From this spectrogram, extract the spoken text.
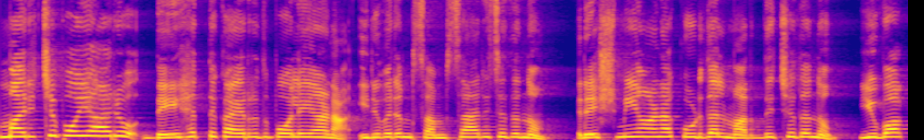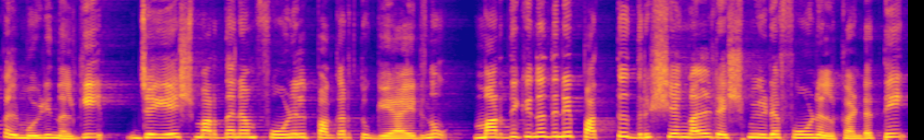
മരിച്ചുപോയ ആരോ ദേഹത്ത് കയറതുപോലെയാണ് ഇരുവരും സംസാരിച്ചതെന്നും രശ്മിയാണ് കൂടുതൽ മർദ്ദിച്ചതെന്നും യുവാക്കൾ മൊഴി നൽകി. ജയേഷ് മർദ്ദനം ഫോണിൽ പകർത്തുകയായിരുന്നു. മർദ്ദിക്കുന്നതിന്റെ പത്ത് ദൃശ്യങ്ങൾ രശ്മിയുടെ ഫോണിൽ കണ്ടെത്തി.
